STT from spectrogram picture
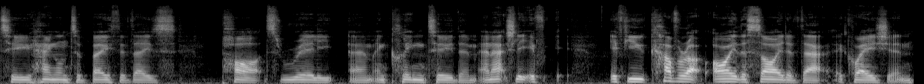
to hang on to both of those parts really um, and cling to them. And actually, if if you cover up either side of that equation,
